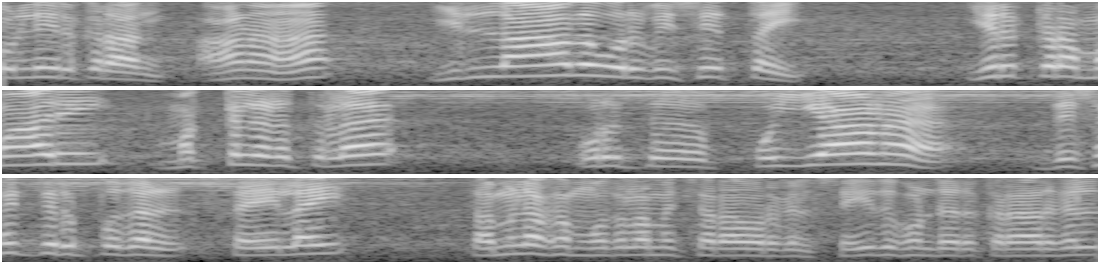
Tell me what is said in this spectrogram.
சொல்லியிருக்கிறாங்க. ஆனால் இல்லாத ஒரு விஷயத்தை இருக்கிற மாதிரி மக்களிடத்தில் ஒரு பொய்யான திசை திருப்புதல் செயலை தமிழக முதலமைச்சர் அவர்கள் செய்து கொண்டிருக்கிறார்கள்.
